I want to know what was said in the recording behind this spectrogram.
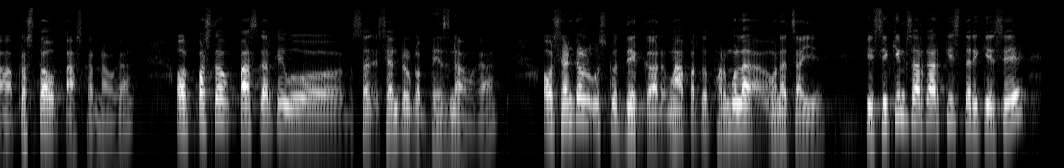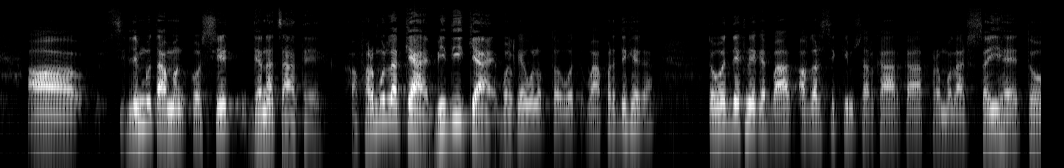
प्रस्ताव पास करना होगा और प्रस्ताव पास करके वो सेंट्रल को भेजना होगा और सेंट्रल उसको देखकर वहाँ पर तो फार्मूला होना चाहिए कि सिक्किम सरकार किस तरीके से लिम्बू तामंग को सीट देना चाहते हैं। फार्मूला क्या है? विधि क्या है? बोल के वो लोग तो वो वहाँ पर दिखेगा। तो वो देखने के बाद अगर सिक्किम सरकार का फार्मूला सही है तो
